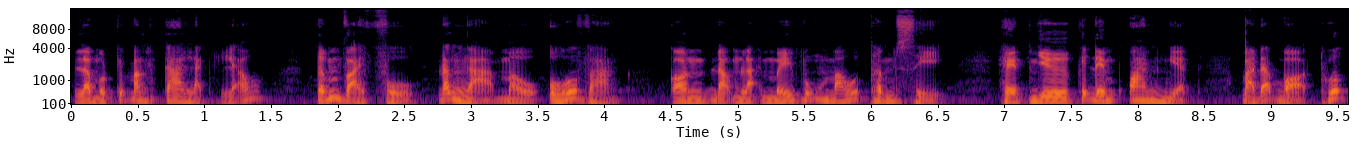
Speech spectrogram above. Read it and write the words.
là một cái băng ca lạnh lẽo, tấm vải phủ đã ngả màu ố vàng, còn đọng lại mấy vũng máu thâm sỉ, hệt như cái đêm oan nghiệt bà đã bỏ thuốc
